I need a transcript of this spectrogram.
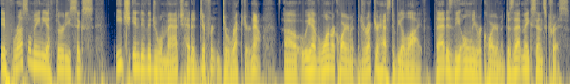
if WrestleMania 36, each individual match had a different director. Now, uh, we have one requirement the director has to be alive. That is the only requirement. Does that make sense, Chris?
